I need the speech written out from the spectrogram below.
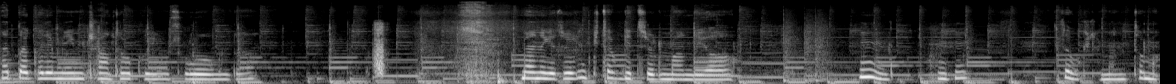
Hatta kalemliğimi çantama koyayım suluğumda. Ben de getirdim. Kitap getirdim ben de ya. Hmm. Hı hı. Kitap okuyacağım ben de tamam.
